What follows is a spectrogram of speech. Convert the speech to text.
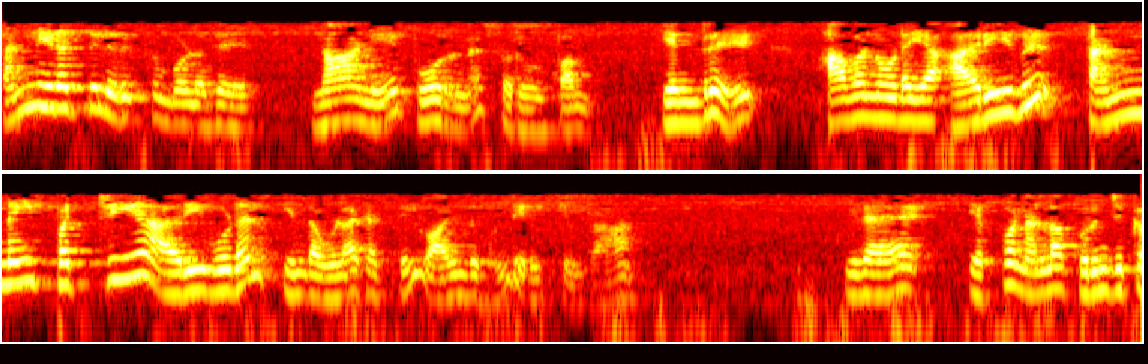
தன்னிடத்தில் இருக்கும் பொழுது நானே பூர்ண சொரூபம் என்று அவனுடைய அறிவு தன்னை பற்றிய அறிவுடன் இந்த உலகத்தில் வாழ்ந்து கொண்டிருக்கின்றான். இத எப்ப நல்லா புரிஞ்சுக்க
